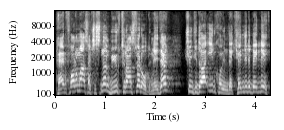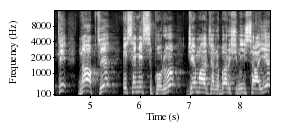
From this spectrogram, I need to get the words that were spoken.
performans açısından büyük transfer oldu. Neden? Çünkü daha ilk oyunda kendini belli etti. Ne yaptı? SMS Spor'u, Cemalcan'ı, Barış'ı, Nisa'yı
